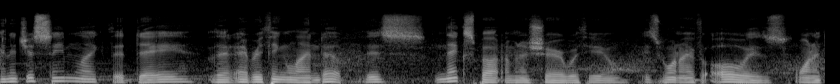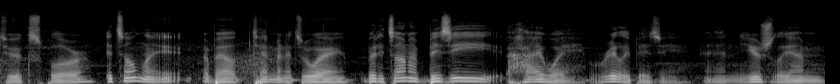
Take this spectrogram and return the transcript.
and it just seemed like the day that everything lined up. This next spot I'm going to share with you is one I've always wanted to explore. It's only about 10 minutes away, but it's on a busy highway, really busy. And usually I'm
